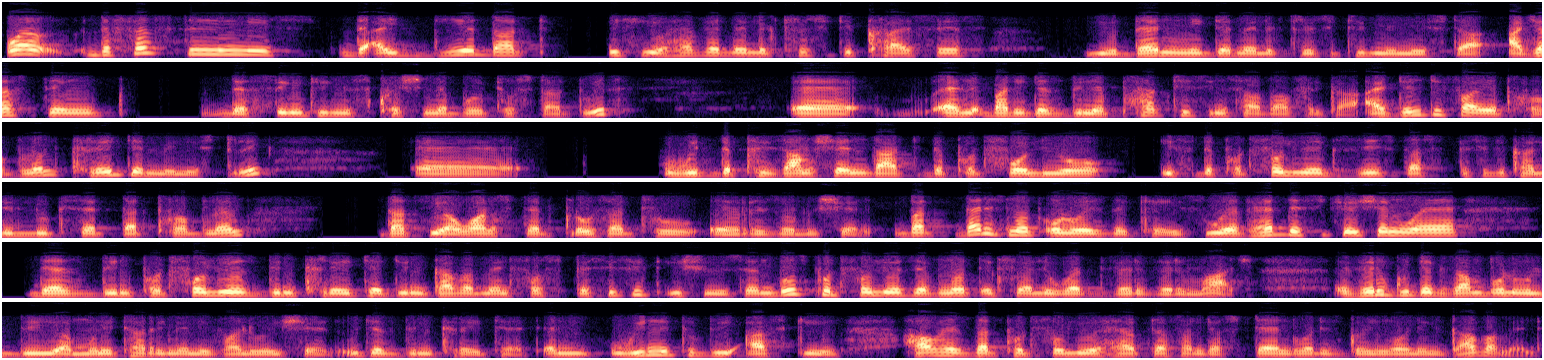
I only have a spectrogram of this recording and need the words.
Well, the first thing is the idea that if you have an electricity crisis, you then need an electricity minister. I just think the thinking is questionable to start with. Uh, and but it has been a practice in South Africa. Identify a problem, create a ministry uh, with the presumption that the portfolio, if the portfolio exists that specifically looks at that problem, that you are one step closer to a resolution. But that is not always the case. We have had the situation where there's been portfolios being created in government for specific issues, and those portfolios have not actually worked very, very much. A very good example will be a monitoring and evaluation, which has been created. And we need to be asking, how has that portfolio helped us understand what is going on in government?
